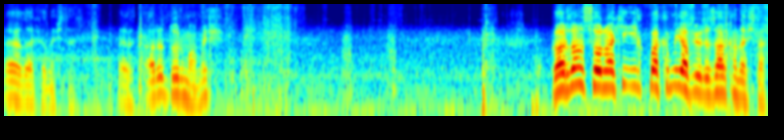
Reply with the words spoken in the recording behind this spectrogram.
Evet arkadaşlar. Evet arı durmamış. Gardan sonraki ilk bakımı yapıyoruz arkadaşlar.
